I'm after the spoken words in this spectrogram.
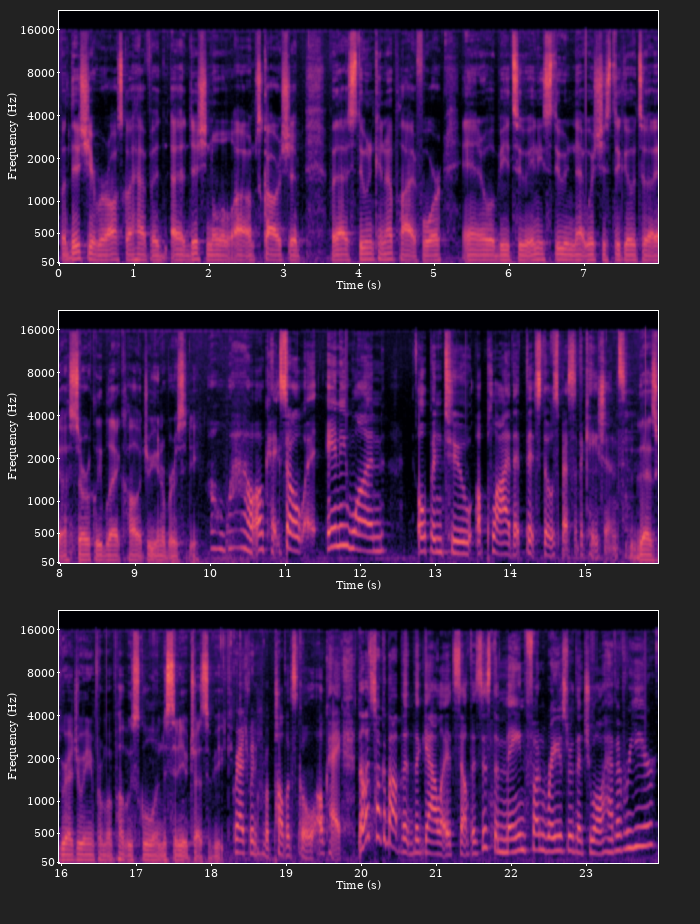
But this year, we're also going to have an additional um, scholarship that a student can apply for, and it will be to any student that wishes to go to a historically black college or university. Oh, wow. Okay. So anyone open to apply that fits those specifications? That's graduating from a public school in the city of Chesapeake. Graduating from a public school, okay. Now let's talk about the, the gala itself. Is this the main fundraiser that you all have every year?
